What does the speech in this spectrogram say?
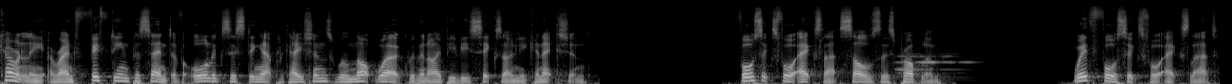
Currently, around 15% of all existing applications will not work with an IPv6 only connection. 464XLAT solves this problem. With 464XLAT,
